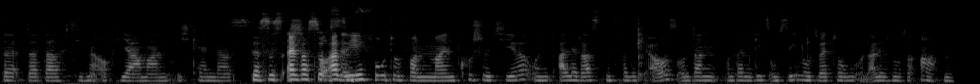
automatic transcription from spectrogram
da, da dachte ich mir auch, ja Mann, ich kenne das. Das ist einfach ich so assi. ein Foto von meinem Kuscheltier und alle rasten völlig aus und dann, und dann geht es um Seenotrettung und alle so, so ah, hm,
